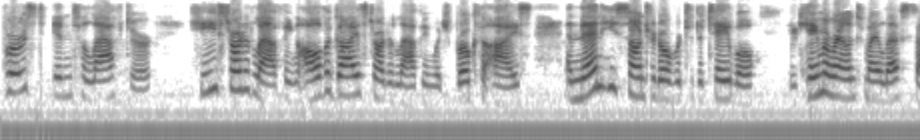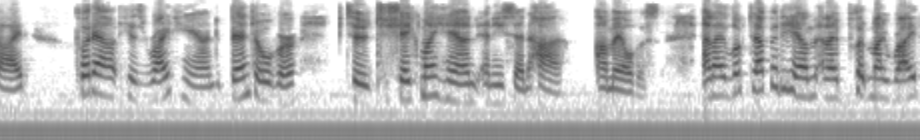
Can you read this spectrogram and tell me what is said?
burst into laughter. He started laughing. All the guys started laughing, which broke the ice. And then he sauntered over to the table and came around to my left side, put out his right hand, bent over to, to shake my hand, and he said, Hi, I'm Elvis. And I looked up at him and I put my right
